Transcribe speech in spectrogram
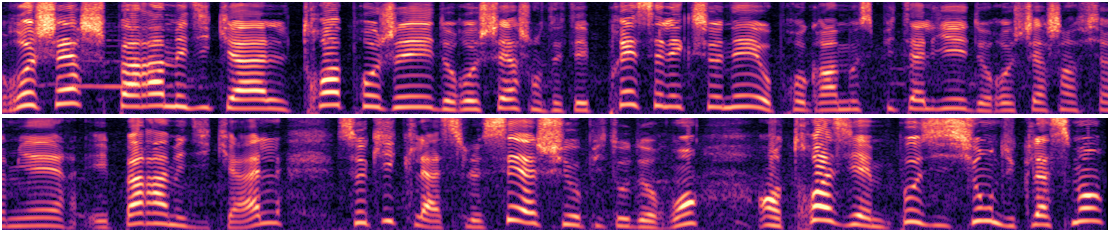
Recherche paramédicale. Trois projets de recherche ont été présélectionnés au programme hospitalier de recherche infirmière et paramédicale, ce qui classe le CHU Hôpitaux de Rouen en troisième position du classement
